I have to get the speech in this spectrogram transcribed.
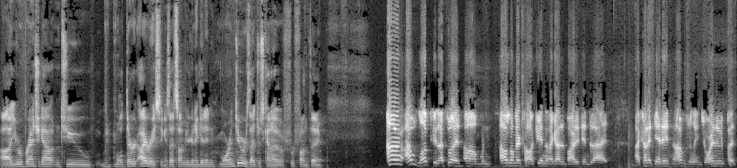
Uh, you were branching out into well, dirt i racing. Is that something you're going to get in more into, or is that just kind of for fun thing? Uh, I would love to. That's what um, when I was on there talking and I got invited into that. I kind of did it and I was really enjoying it. But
